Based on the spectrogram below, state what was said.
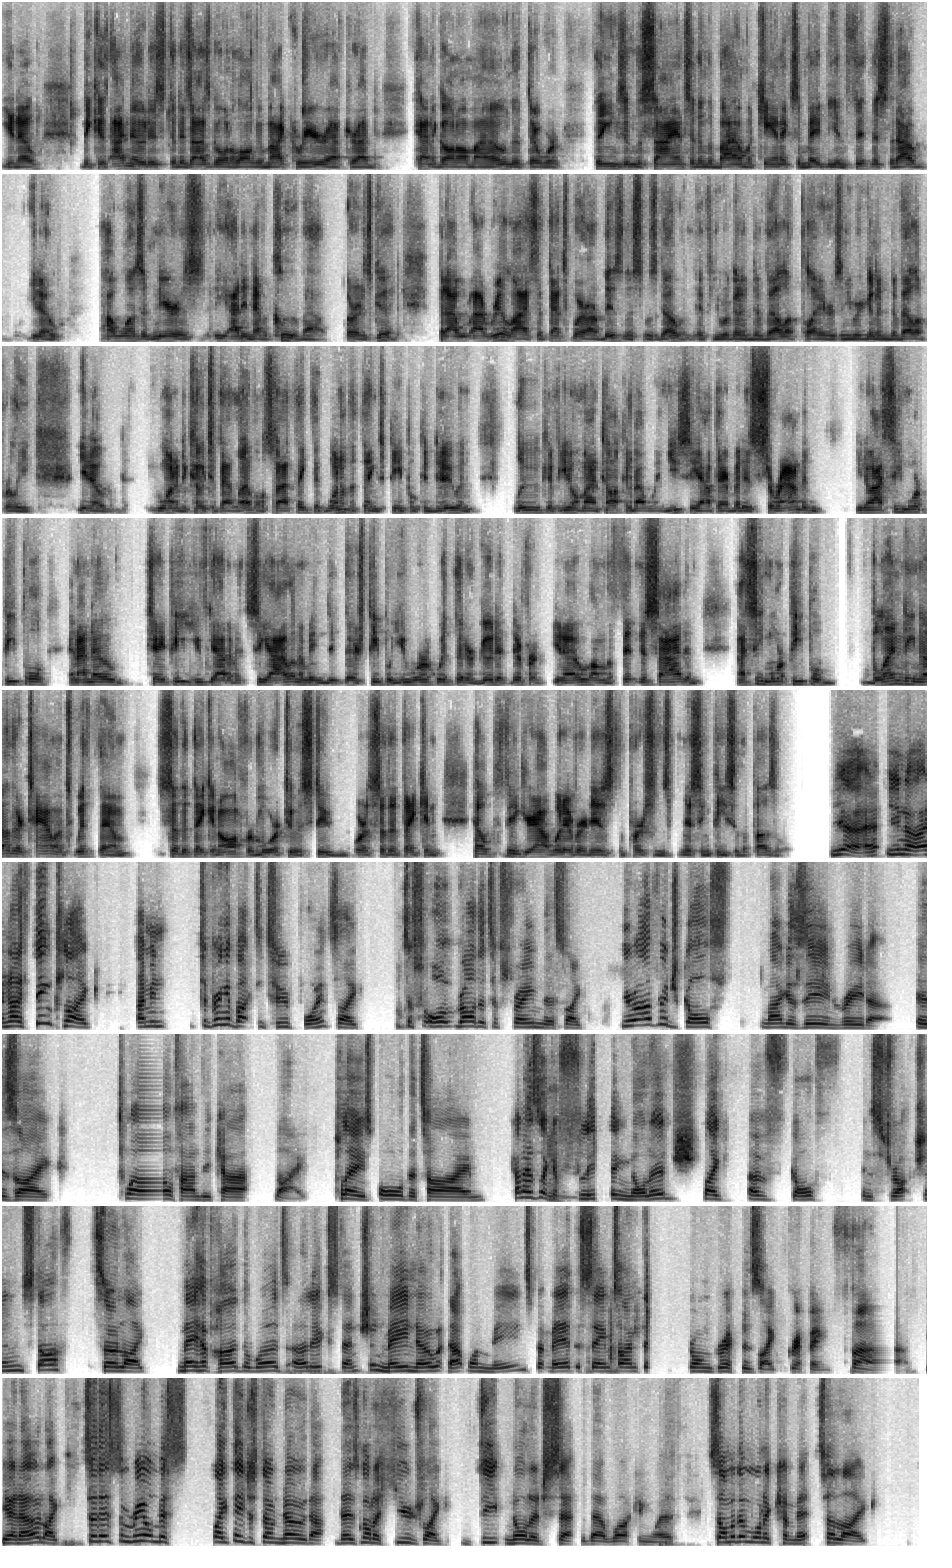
You know, because I noticed that as I was going along in my career after I'd kind of gone on my own, that there were things in the science and in the biomechanics and maybe in fitness that I, you know, I wasn't near as I didn't have a clue about or as good. But I, I realized that that's where our business was going. If you were going to develop players and you were going to develop really, you know, you wanted to coach at that level. So I think that one of the things people could do, and Luke, if you don't mind talking about what you see out there, but is surrounded. You know, I see more people, and I know JP, you've got them at Sea Island. I mean, there's people you work with that are good at different, you know, on the fitness side, and I see more people blending other talents with them so that they can offer more to a student or so that they can help figure out whatever it is the person's missing piece of the puzzle. Yeah, uh, you know, and I think like, I mean, to bring it back to two points, like, to, or rather to frame this, like, your average golf magazine reader is like 12 handicap, like, plays all the time, kind of has like a hmm. fleeting knowledge, like, of golf instruction stuff. So, like, may have heard the words early extension, may know what that one means, but may at the same time think strong grip is like gripping firm, you know? Like, so there's some real mis, like, they just don't know that there's not a huge, like, deep knowledge set that they're working with. Some of them want to commit to like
